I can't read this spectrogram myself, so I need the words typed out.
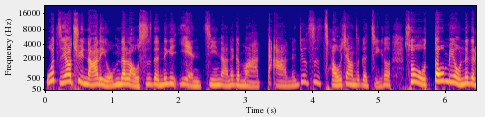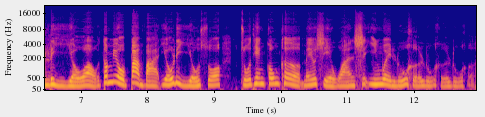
我只要去哪里，我们的老师的那个眼睛啊，那个马大呢，就是朝向这个几何，所以我都没有那个理由啊，我都没有办法有理由说昨天功课没有写完，是因为如何如何如何。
